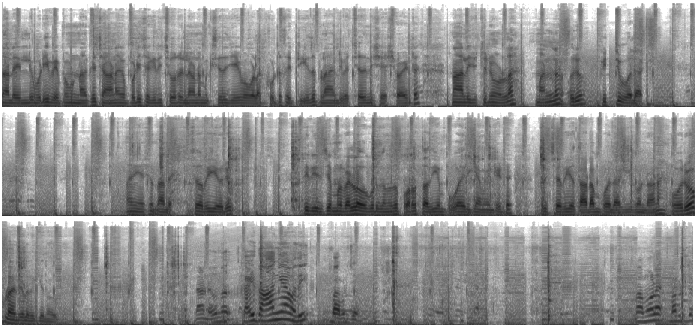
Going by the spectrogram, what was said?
നല്ല എല്ലുപൊടി വേപ്പമുണ്ണാക്ക് ചാണകപ്പൊടി ചകിരിച്ചോറ് എല്ലാം കൂടെ മിക്സ് ചെയ്ത് ജൈവ വളക്കൂട്ട് സെറ്റ് ചെയ്ത് പ്ലാന്റ് വെച്ചതിന് ശേഷമായിട്ട് നാല് ചുറ്റിനുമുള്ള മണ്ണ് ഒരു പിറ്റ് പോലെ ആക്കി. അതിനുശേഷം താണ്ടെ ചെറിയൊരു തിരിച്ച് നമ്മൾ വെള്ളമൊക്കെ കൊടുക്കുന്നത് പുറത്തധികം പോകാതിരിക്കാൻ വേണ്ടിയിട്ട് ഒരു ചെറിയ തടം പോലെ ആക്കിക്കൊണ്ടാണ് ഓരോ പ്ലാന്റുകൾ വെക്കുന്നത്. ഒന്ന് കൈ താങ്ങിയാൽ മതി. പിടിച്ചോ. ബാ മോളെ ബാ പിടിച്ചോ.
